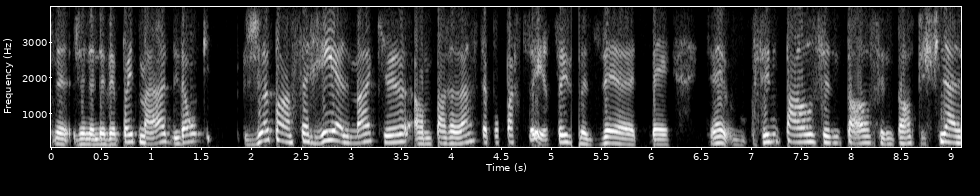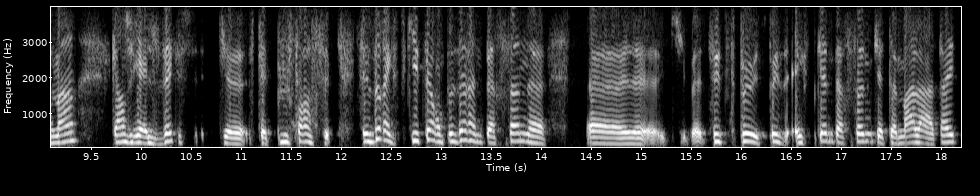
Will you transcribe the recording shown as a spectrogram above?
je, ne, je, ne, devais pas être malade. Et donc, je pensais réellement que en me parlant, c'était pour partir. Tu sais, je me disais, ben, c'est une passe, c'est une passe, c'est une passe. Puis finalement, quand je réalisais que, que c'était plus facile, c'est dur à expliquer. Tu sais, on peut dire à une personne, euh, qui, ben, tu, peux, tu peux expliquer à une personne que tu as mal à la tête,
